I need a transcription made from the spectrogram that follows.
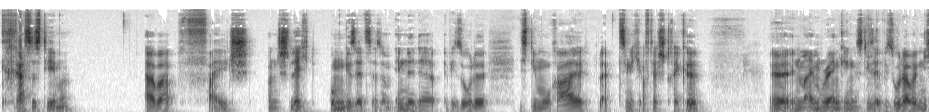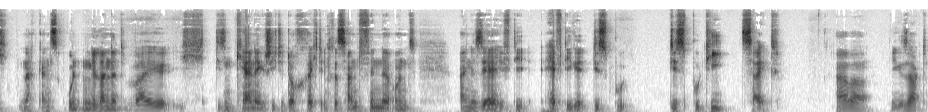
Krasses Thema, aber falsch und schlecht umgesetzt. Also am Ende der Episode ist die Moral, bleibt ziemlich auf der Strecke. Äh, in meinem Ranking ist diese Episode aber nicht nach ganz unten gelandet, weil ich diesen Kern der Geschichte doch recht interessant finde und eine sehr heftige Dispu Disputie zeigt. Aber wie gesagt,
